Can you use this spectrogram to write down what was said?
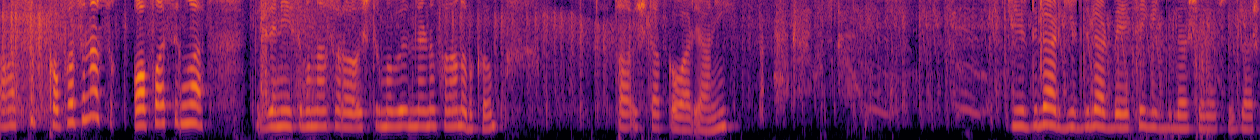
Daha sık kafasına sık kafasına. Biz en iyisi bundan sonra alıştırma bölümlerine falan da bakalım. Daha 3 dakika var yani. Girdiler girdiler BS'e girdiler şerefsizler.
